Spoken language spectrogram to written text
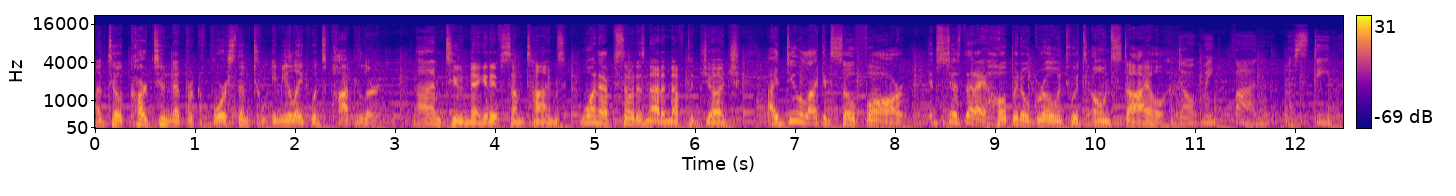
until Cartoon Network forced them to emulate what's popular. I'm too negative sometimes. One episode is not enough to judge. I do like it so far, it's just that I hope it'll grow into its own style. Don't make fun of Steven.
